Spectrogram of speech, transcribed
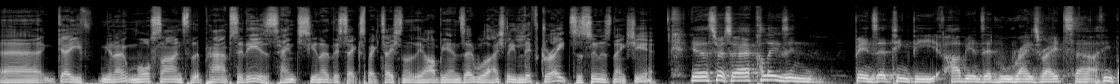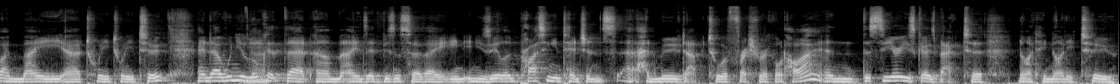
uh, gave you know more signs that perhaps it is. Hence, you know, this expectation that the RBNZ will actually lift rates as soon as next year. Yeah, that's right. So our colleagues in BNZ think the RBNZ will raise rates, uh, I think, by May uh, 2022. And uh, when you look at that um, ANZ business survey in, in New Zealand, pricing intentions uh, had moved up to a fresh record high, and the series goes back to 1992.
